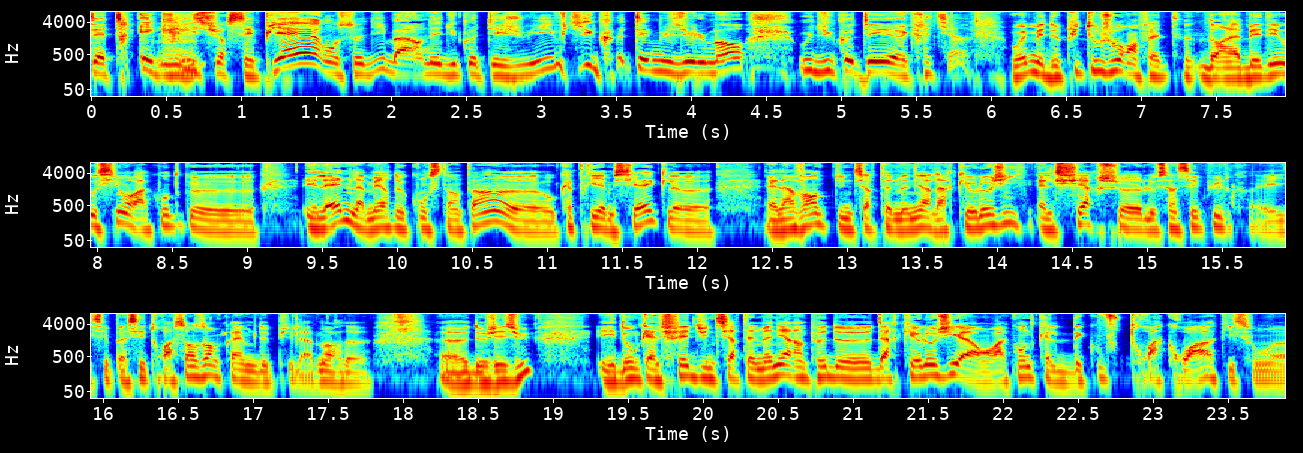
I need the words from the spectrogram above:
être écrit mmh. sur ces pierres, on se dit bah on est du côté juif, du côté musulman ou du côté euh, chrétien. Oui, mais depuis toujours en fait. Dans la BD aussi, on raconte que Hélène, la mère de Constantin, euh, au IVe siècle, euh, elle invente d'une certaine manière l'archéologie. Elle cherche le Saint-Sépulcre et il s'est passé 300 ans quand même depuis la mort de, de Jésus. Et donc elle fait d'une certaine manière un peu d'archéologie. Alors on raconte qu'elle découvre trois croix qui sont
